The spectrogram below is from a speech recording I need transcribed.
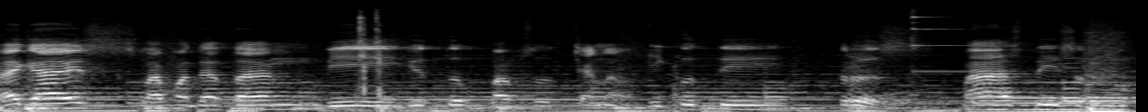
Hai guys, selamat datang di YouTube Pamsud Channel. Ikuti terus, pasti seru.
